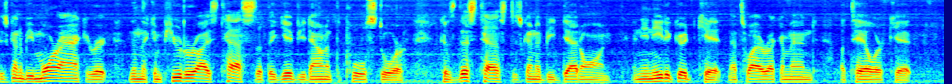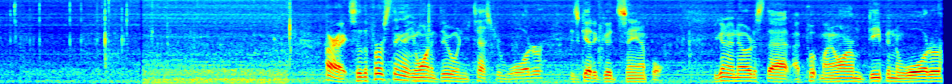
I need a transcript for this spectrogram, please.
is going to be more accurate than the computerized tests that they give you down at the pool store because this test is going to be dead on and you need a good kit. That's why I recommend a Taylor kit Alright, so the first thing that you want to do when you test your water is get a good sample. You're going to notice that I put my arm deep in the water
